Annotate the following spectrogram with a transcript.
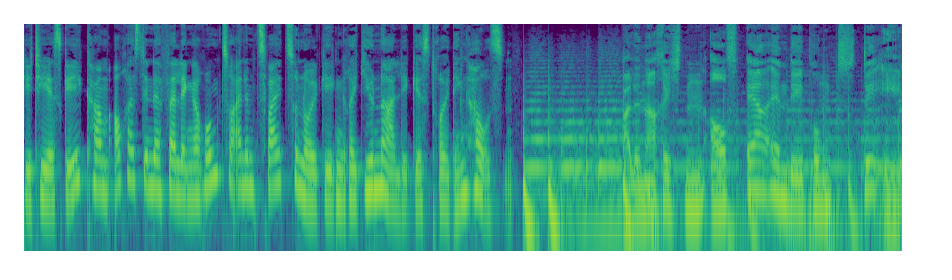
Die TSG kam auch erst in der Verlängerung zu einem 2 zu 0 gegen Regionalligist Rödinghausen. Alle Nachrichten auf rnd.de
